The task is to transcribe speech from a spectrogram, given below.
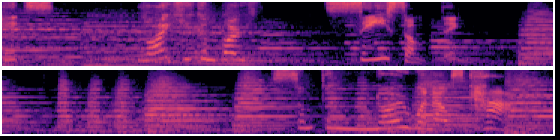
It's like you can both see something. Something no one else can.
